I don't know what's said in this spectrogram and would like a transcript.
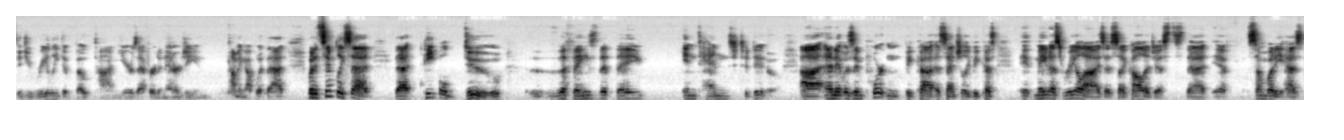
Did you really devote time, years, effort, and energy in coming up with that? But it simply said that people do the things that they intend to do. Uh, and it was important because essentially because it made us realize as psychologists that if somebody has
